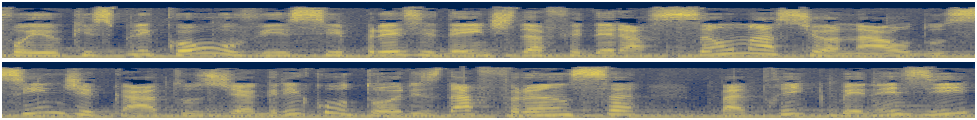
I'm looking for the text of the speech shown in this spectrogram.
Foi o que explicou o vice-presidente da Federação Nacional dos Sindicatos de Agricultores da França, Patrick Benesi,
